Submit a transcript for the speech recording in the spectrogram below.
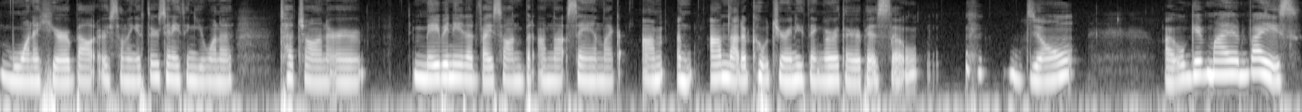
want to hear about or something. If there's anything you want to touch on or maybe need advice on, but I'm not saying like I'm I'm not a coach or anything or a therapist, so don't I will give my advice,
